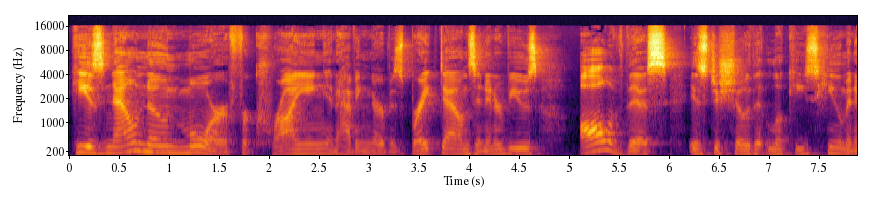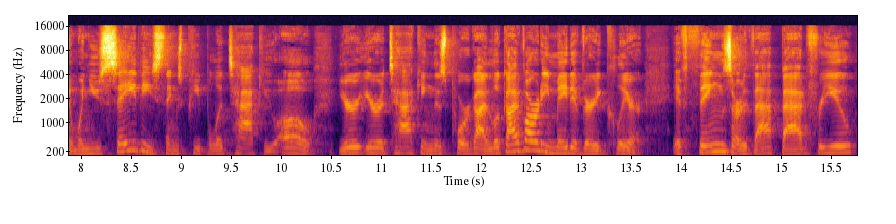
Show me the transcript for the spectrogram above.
He is now known more for crying and having nervous breakdowns in interviews all of this is to show that look he's human. And when you say these things people attack you. Oh you're you're attacking this poor guy. Look i've already made it very clear. If things are that bad for you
